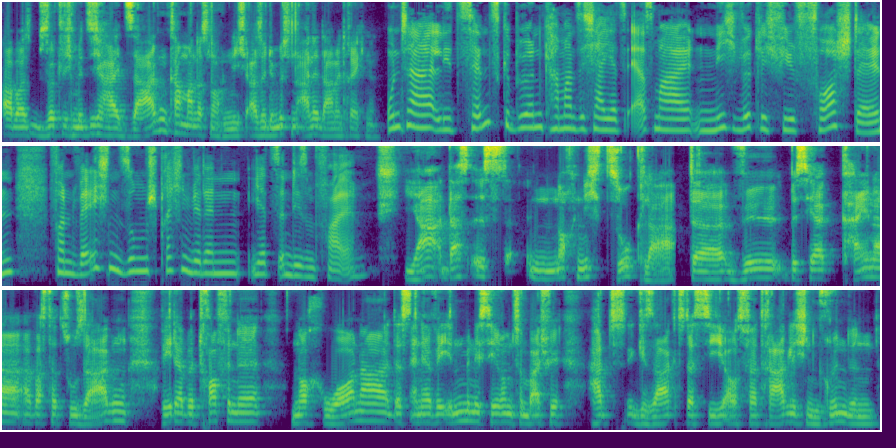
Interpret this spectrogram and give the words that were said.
aber wirklich mit Sicherheit sagen kann man das noch nicht. Also die müssen alle damit rechnen. Unter Lizenzgebühren kann man sich ja jetzt erstmal nicht wirklich viel vorstellen. Von welchen Summen sprechen wir denn jetzt in diesem Fall? Ja, das ist noch nicht so klar. Da will bisher keiner was dazu sagen. Weder Betroffene noch Warner. Das NRW-Innenministerium zum Beispiel hat gesagt, dass sie aus vertraglichen Gründen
